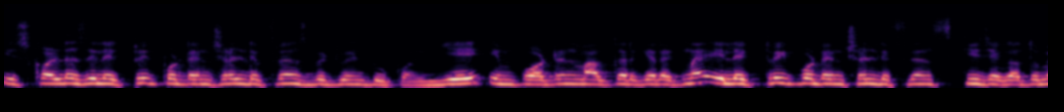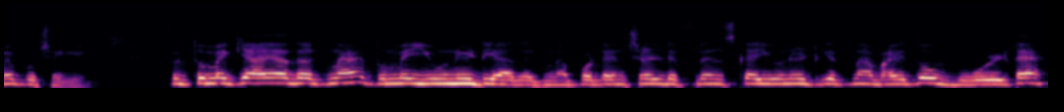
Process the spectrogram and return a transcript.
is called as electric potential difference between two point. ये इंपॉर्टेंट मार्क करके रखना इलेक्ट्रिक पोटेंशियल डिफरेंस की जगह तुम्हें पूछेंगे। फिर तुम्हें क्या याद रखना है? तुम्हें यूनिट याद रखना। पोटेंशियल डिफरेंस का यूनिट कितना भाई? तो वोल्ट है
